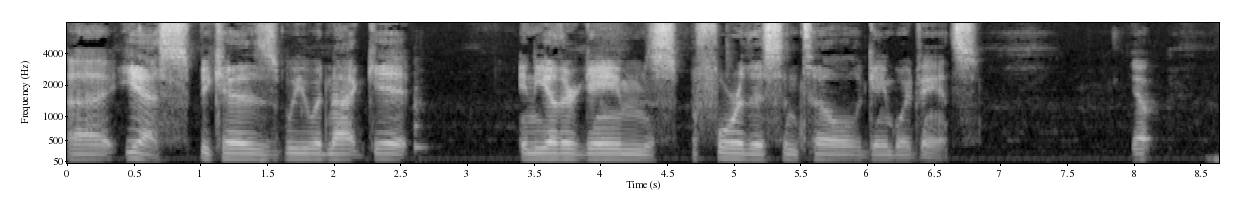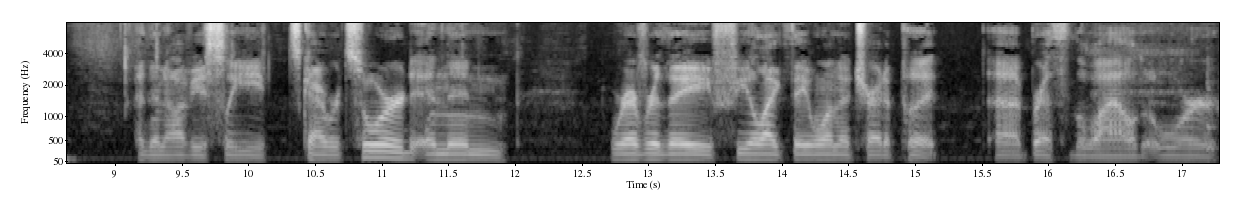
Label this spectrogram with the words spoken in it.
Uh, yes, because we would not get any other games before this until Game Boy Advance. And then obviously Skyward Sword, and then wherever they feel like they want to try to put uh, Breath of the Wild or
